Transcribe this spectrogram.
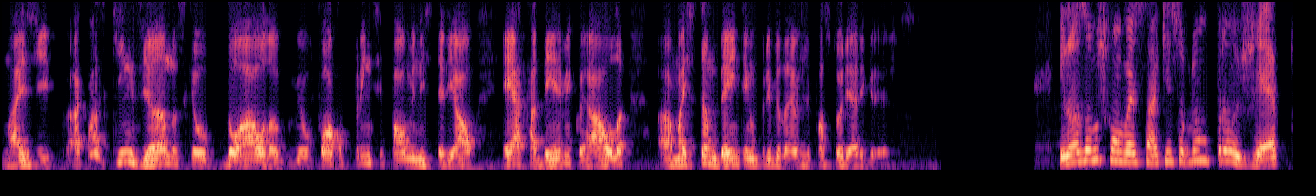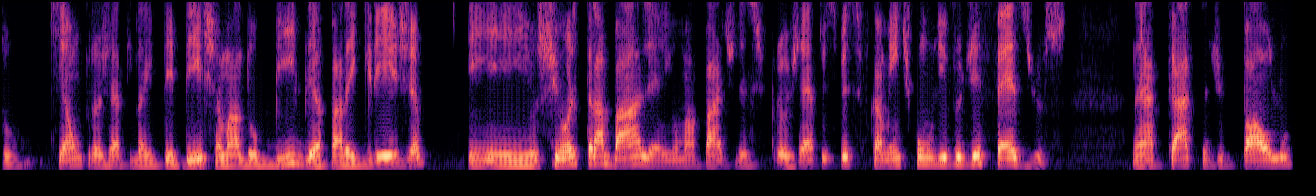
mais de há quase 15 anos que eu dou aula. Meu foco principal ministerial é acadêmico, é aula, uh, mas também tenho o privilégio de pastorear igrejas. E nós vamos conversar aqui sobre um projeto que é um projeto da IPB chamado Bíblia para a Igreja, e o senhor trabalha em uma parte desse projeto especificamente com o livro de Efésios, né, a carta de Paulo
